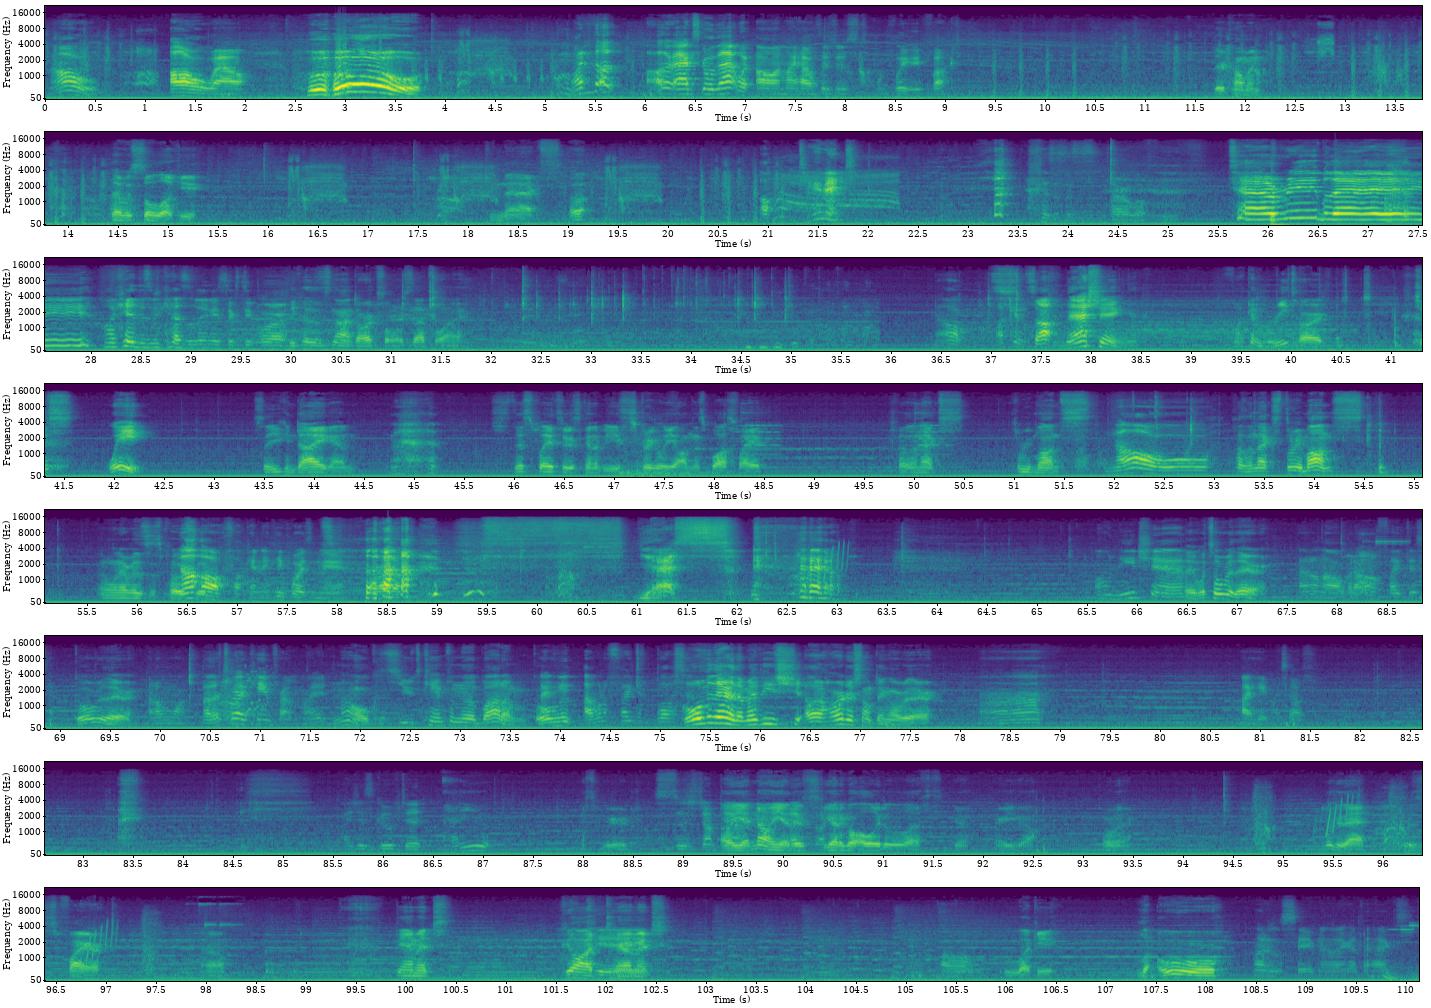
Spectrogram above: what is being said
No! Oh, wow. Ho ho! Why did the other axe go that way? Oh, and my health is just completely fucked. They're coming. That was so lucky. Give him that axe. Oh, Oh, damn it! this is terrible. terrible! Why can't this be Castlevania 64? because it's not Dark Souls, that's why. Oh, fucking Stop mashing! Fucking retard. Just wait. So you can die again. This playthrough is gonna be strictly on this boss fight. For the next three months. no! For the next three months. And whenever this is posted. No! Oh, fucking, if he poisoned me. Right yes! oh, Nichan. Hey, what's over there? I don't know, but I want to fight this. Go over there. I don't want. No, that's where I came from, right? No, because you came from the bottom. Go I, over, need, I want to fight the boss. go over there. There might be sh- uh, heart or something over there. I hate myself. I just goofed it. How do you? That's weird. Just jump. Oh yeah, no, yeah. There's, you gotta go all the way to the left. Yeah, there you go. Over there. Look at that. This is fire. Oh. Damn it. God Okay. damn it. Oh, Lucky. L- oh. might as well save now that I got the axe.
